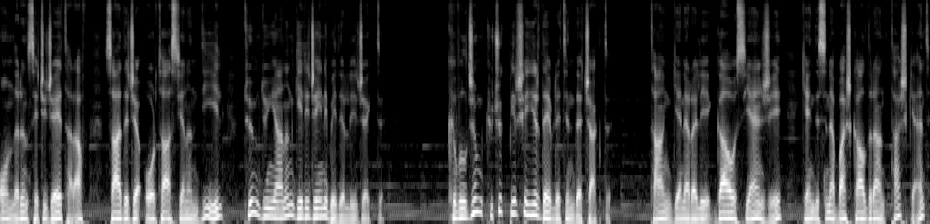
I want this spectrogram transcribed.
Onların seçeceği taraf sadece Orta Asya'nın değil, tüm dünyanın geleceğini belirleyecekti. Kıvılcım küçük bir şehir devletinde çaktı. Tang generali Gao Xianji, kendisine baş kaldıran Taşkent,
